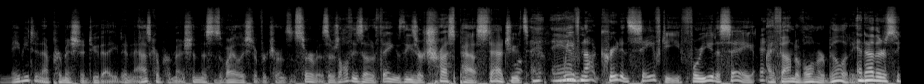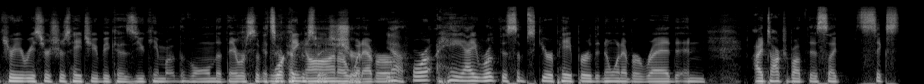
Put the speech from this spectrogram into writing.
maybe you didn't have permission to do that. You didn't ask for permission. This is a violation of returns of service. There's all these other things. These are trespass statutes. Well, and- We've not created safety for you to say, I found a vulnerability. and other security researchers hate you because you came up with the vuln that they were It's working on or sure. whatever. Yeah. Or hey, I wrote this obscure paper that no one ever read, and I talked about this like six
